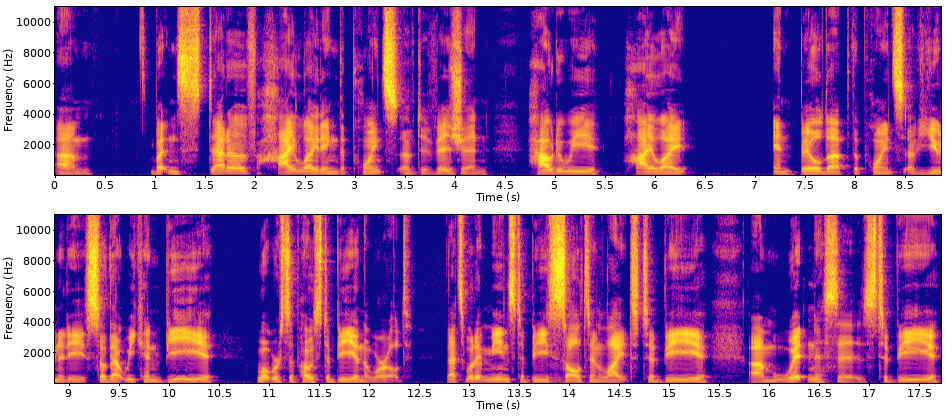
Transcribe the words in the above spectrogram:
Um, but instead of highlighting the points of division, how do we highlight and build up the points of unity so that we can be what we're supposed to be in the world. That's what it means to be salt and light, to be um, witnesses, to be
